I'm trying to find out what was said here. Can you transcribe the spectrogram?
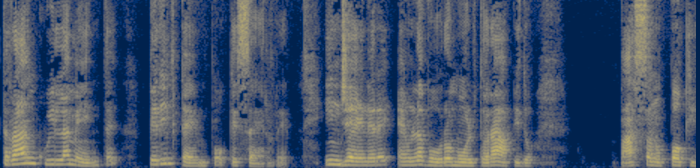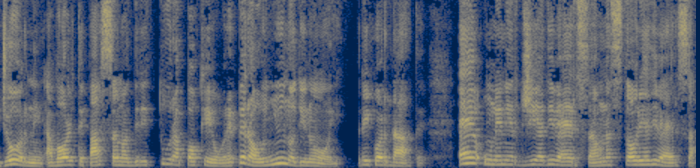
tranquillamente per il tempo che serve. In genere è un lavoro molto rapido, passano pochi giorni, a volte passano addirittura poche ore, però ognuno di noi, ricordate, è un'energia diversa, una storia diversa,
